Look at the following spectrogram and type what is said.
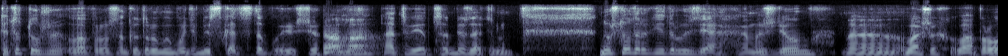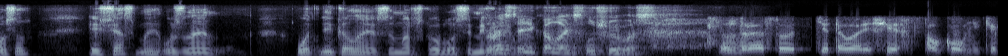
Это тоже вопрос, на который мы будем искать с тобой еще ага. ответ обязательно. Ну что, дорогие друзья, мы ждем э, ваших вопросов. И сейчас мы узнаем вот Николай из Самарской области. Михаил. Здравствуйте, Николай, слушаю вас. Здравствуйте, товарищи полковники.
